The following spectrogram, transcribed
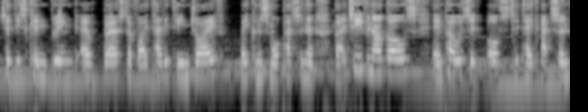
so this can bring a burst of vitality and drive making us more passionate about achieving our goals. It empowers us to take action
